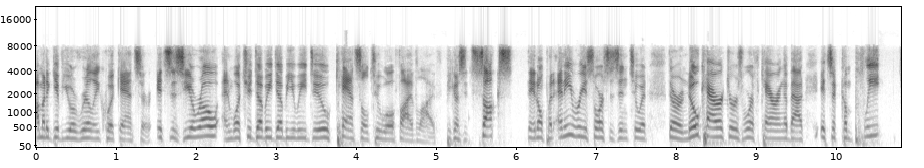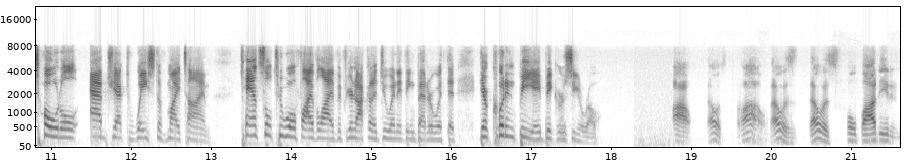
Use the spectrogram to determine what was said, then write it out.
I'm going to give you a really quick answer. It's a zero, and what should WWE do? Cancel 205 Live because it sucks. They don't put any resources into it. There are no characters worth caring about. It's a complete, total, abject waste of my time. cancel 205 Live if you're not going to do anything better with it. There couldn't be a bigger zero. Wow, that was wow, that was that was full bodied and,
